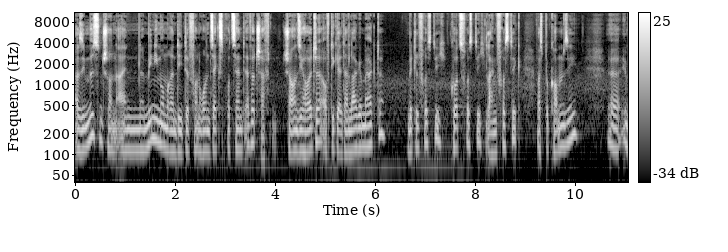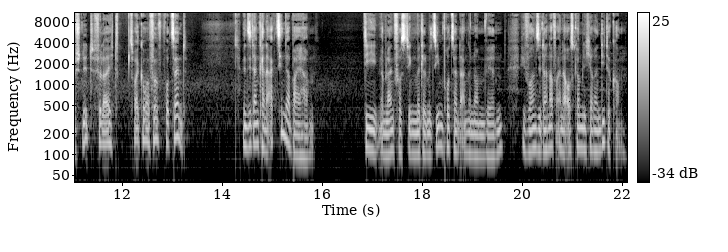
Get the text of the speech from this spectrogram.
Also Sie müssen schon eine Minimumrendite von rund sechs Prozent erwirtschaften. Schauen Sie heute auf die Geldanlagemärkte, mittelfristig, kurzfristig, langfristig. Was bekommen Sie? Äh, Im Schnitt vielleicht 2,5 Prozent. Wenn Sie dann keine Aktien dabei haben, die im langfristigen Mittel mit sieben Prozent angenommen werden, wie wollen Sie dann auf eine auskömmliche Rendite kommen?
